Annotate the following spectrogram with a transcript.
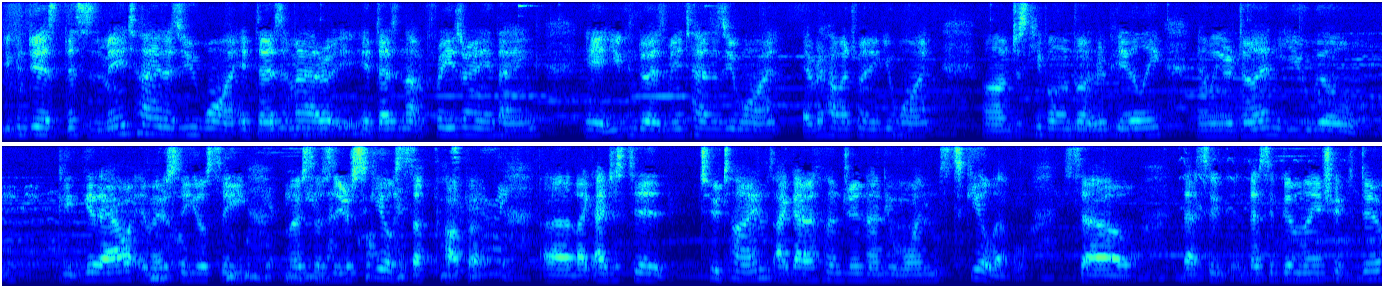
you can do this, this as many times as you want. It doesn't matter. It does not freeze or anything. It, you can do it as many times as you want, ever how much money you want. Um, just keep on doing it repeatedly, and when you're done, you will get out, and mostly you'll see most of your skill stuff pop up. Uh, like I just did two times, I got 191 skill level. So that's a that's a good money trick to do.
